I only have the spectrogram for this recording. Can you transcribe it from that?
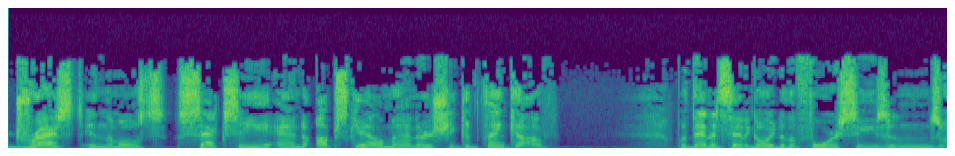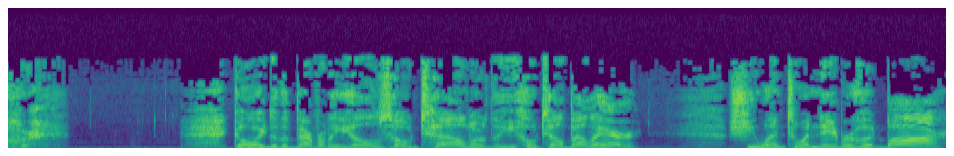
dressed in the most sexy and upscale manner she could think of. But then instead of going to the Four Seasons or going to the Beverly Hills Hotel or the Hotel Bel Air, she went to a neighborhood bar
